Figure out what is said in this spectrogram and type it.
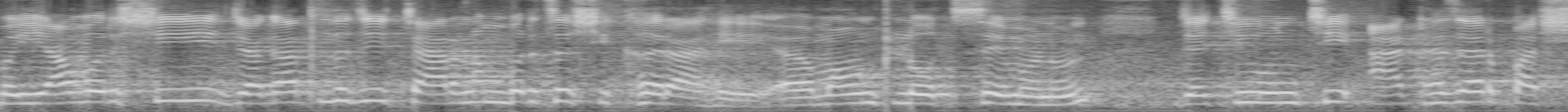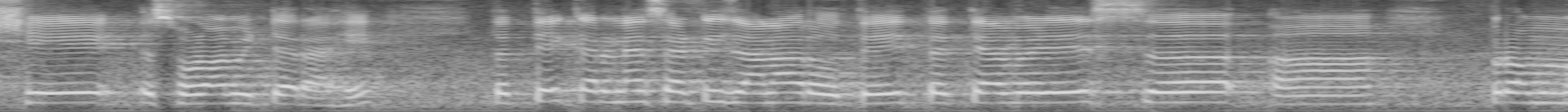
मग यावर्षी जगातलं जे चार नंबरचं शिखर आहे माउंट लोत्से म्हणून ज्याची उंची आठ हजार पाचशे सोळा मीटर आहे तर ते करण्यासाठी जाणार होते. तर त्यावेळेस प्रम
